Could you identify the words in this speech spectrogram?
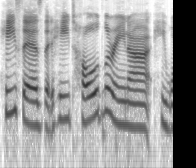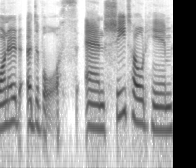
He says that he told Lorena he wanted a divorce and she told him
